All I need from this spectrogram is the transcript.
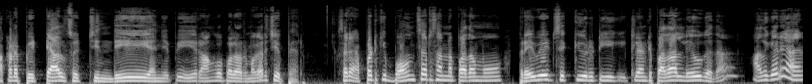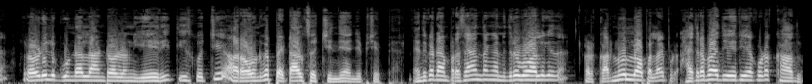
అక్కడ పెట్టాల్సి వచ్చింది అని చెప్పి రామ్ గోపాల్ వర్మ గారు చెప్పారు. సరే అప్పటికి బౌన్సర్స్ అన్న పదము ప్రైవేట్ సెక్యూరిటీ ఇట్లాంటి పదాలు లేవు కదా. అందుకని ఆయన రౌడీలు గుండాలు లాంటి వాళ్ళని ఏరి తీసుకొచ్చి ఆ రౌండ్గా పెట్టాల్సి వచ్చింది అని చెప్పి చెప్పారు. ఎందుకంటే ఆయన ప్రశాంతంగా నిద్రపోవాలి కదా. ఇక్కడ కర్నూలు లోపల ఇప్పుడు హైదరాబాద్ ఏరియా కూడా కాదు.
